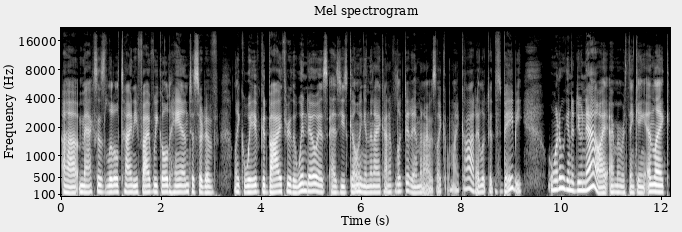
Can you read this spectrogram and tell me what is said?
uh, Max's little tiny five week old hand to sort of like wave goodbye through the window as as he's going, and then I kind of looked at him and I was like, oh my god, I looked at this baby. What are we gonna do now? I, I remember thinking, and like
